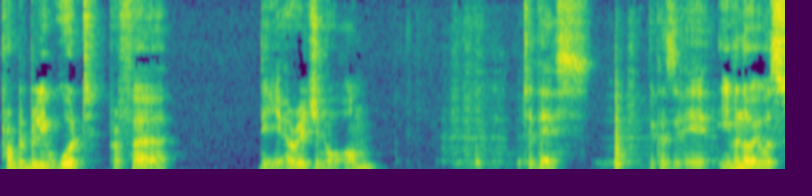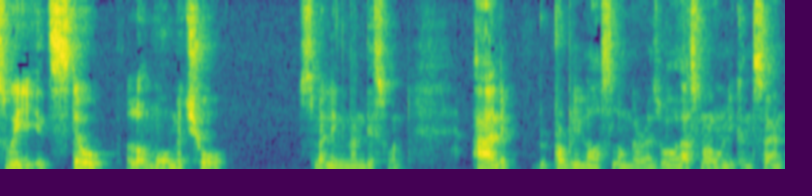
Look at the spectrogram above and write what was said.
probably would prefer the original Homme to this because it, even though it was sweet, it's still a lot more mature smelling than this one, and it probably lasts longer as well. That's my only concern.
